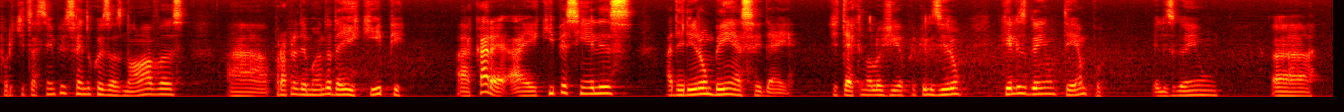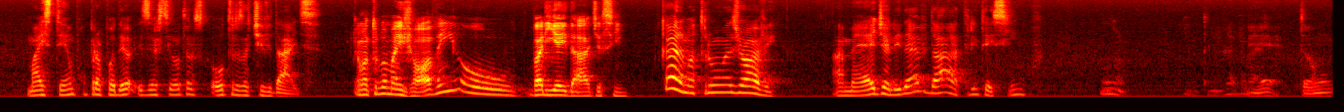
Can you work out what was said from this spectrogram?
porque tá sempre saindo coisas novas. A própria demanda da equipe. ah, cara, a equipe, assim, eles aderiram bem a essa ideia de tecnologia, porque eles viram que eles ganham tempo, eles ganham ah, mais tempo para poder exercer outras, outras atividades. É uma turma mais jovem ou varia a idade, assim? Cara, é uma turma mais jovem. A média ali deve dar 35. Hum. É, então.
